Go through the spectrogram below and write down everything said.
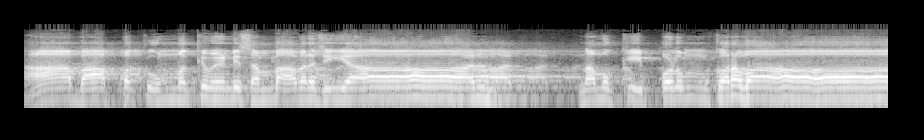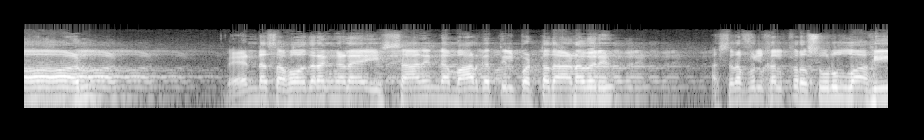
ആ ബാപ്പക്ക് ഉമ്മക്ക് വേണ്ടി സംഭാവന ചെയ്യാൻ നമുക്ക് ഇപ്പോഴും കുറവാണ്. വേണ്ട സഹോദരങ്ങളെ ഇഹ്സാനിന്റെ മാർഗത്തിൽപ്പെട്ടതാണ് അവർ അഷ്റഫുൽ ഖൽഖ് റസൂലുള്ളാഹി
